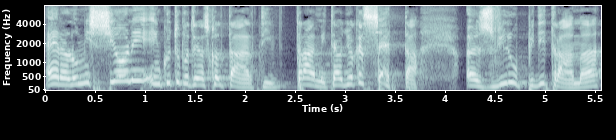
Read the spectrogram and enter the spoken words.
Erano missioni in cui tu potevi ascoltarti tramite audiocassetta eh, sviluppi di trama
